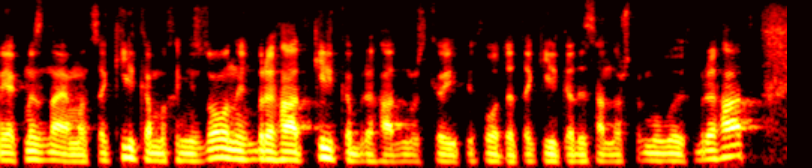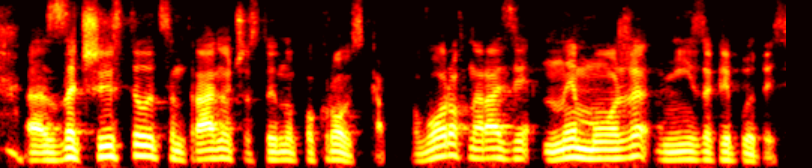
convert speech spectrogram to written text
як ми знаємо, це кілька механізованих бригад, кілька бригад морської піхоти та кілька десантно-штурмових бригад зачистили центральну частину Покровська. Ворог наразі не може в ній закріпитися.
